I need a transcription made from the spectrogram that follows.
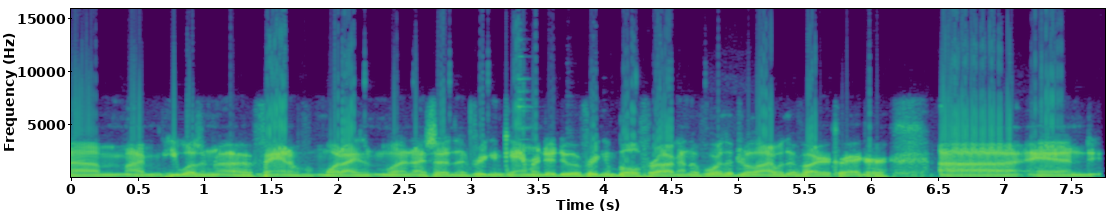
um, I'm, he wasn't a fan of what I, what I said that freaking Cameron did to a freaking bullfrog on the Fourth of July with a firecracker. Uh, and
